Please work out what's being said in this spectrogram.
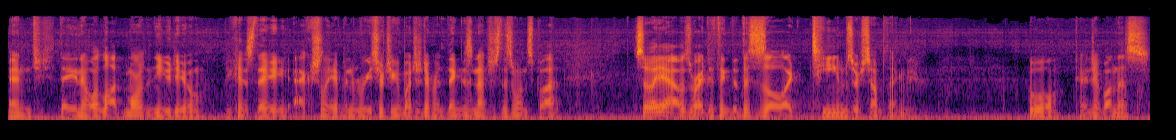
And they know a lot more than you do because they actually have been researching a bunch of different things and not just this one spot. So yeah, I was right to think that this is all like teams or something. Cool. Can I jump on this?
